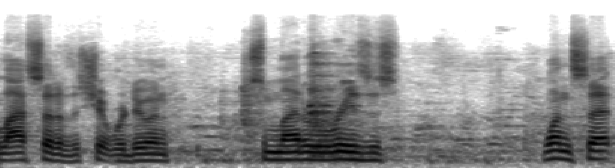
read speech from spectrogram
Last set of the shit we're doing. Some lateral raises. One set.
